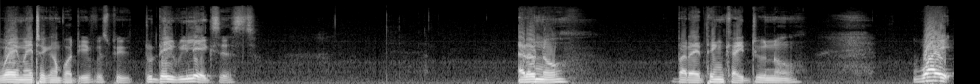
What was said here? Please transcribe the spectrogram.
why am i talking about evil spirits? Do they really exist? I don't know, but I think I do know. Why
